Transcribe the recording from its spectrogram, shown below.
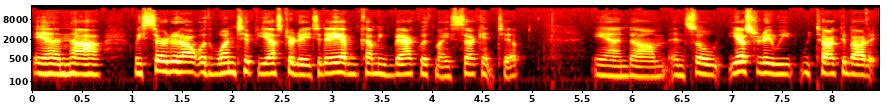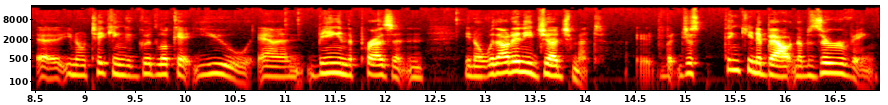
And uh, we started out with one tip yesterday. Today I'm coming back with my second tip. And um, and so yesterday we, we talked about uh, you know taking a good look at you and being in the present and you know without any judgment, but just thinking about and observing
